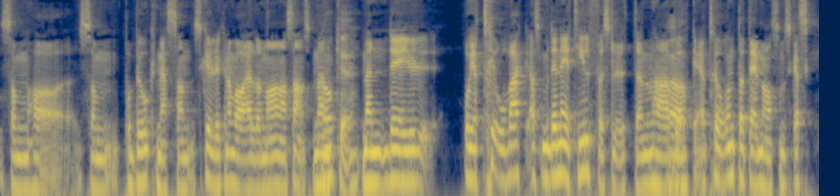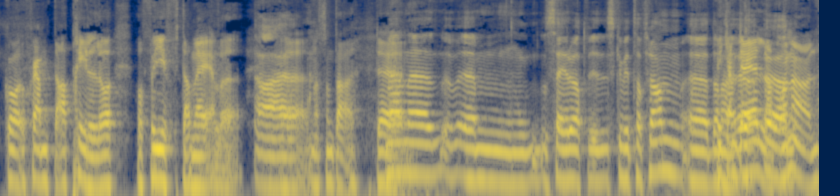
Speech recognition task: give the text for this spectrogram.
som har, som på bokmässan skulle kunna vara eller någon annanstans. Men, Okej. men det är ju, och jag tror verkligen, alltså men den är tillförsluten den här Ja. boken. Jag tror inte att det är någon som ska sko- skämta april och, och förgifta mig eller Nej. eh, något sånt där. Det, Men eh, ehm, säger du att vi, ska vi ta fram eh, den vi här kan dela ö- på en öl.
